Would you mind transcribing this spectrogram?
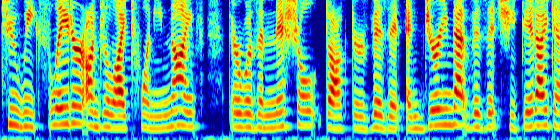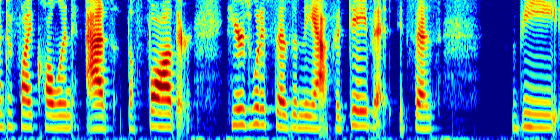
Two weeks later, on July 29th, there was an initial doctor visit, and during that visit, she did identify Colin as the father. Here's what it says in the affidavit it says, the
